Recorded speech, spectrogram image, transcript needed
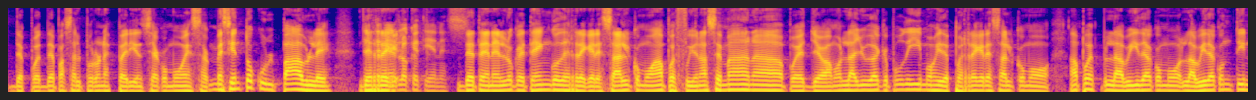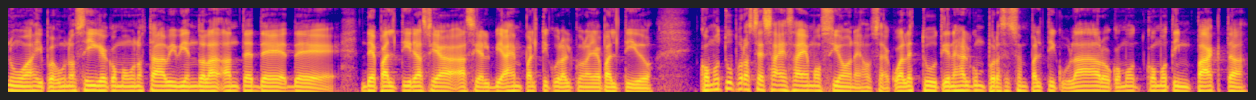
después de pasar por una experiencia como esa. Me siento culpable de, tener lo que tienes. De tener lo que tengo, de regresar como, ah, pues fui una semana, pues llevamos la ayuda que pudimos y después regresar como, ah, pues la vida como, la vida continúa y pues uno sigue como uno estaba viviendo antes de, de, partir hacia, hacia el viaje en particular que uno haya partido. ¿Cómo tú procesas esas emociones? O sea, ¿cuál es tú? ¿Tienes algún proceso en particular o cómo, cómo te impacta?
